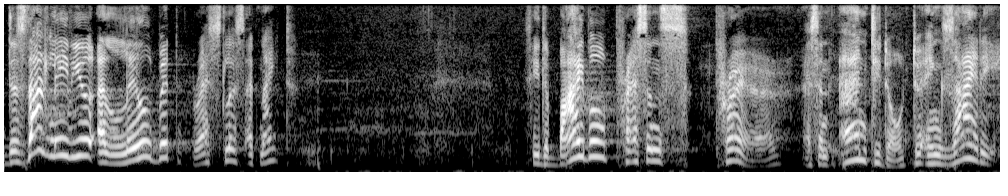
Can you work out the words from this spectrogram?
does that leave you a little bit restless at night? See, the Bible presents prayer as an antidote to anxiety.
